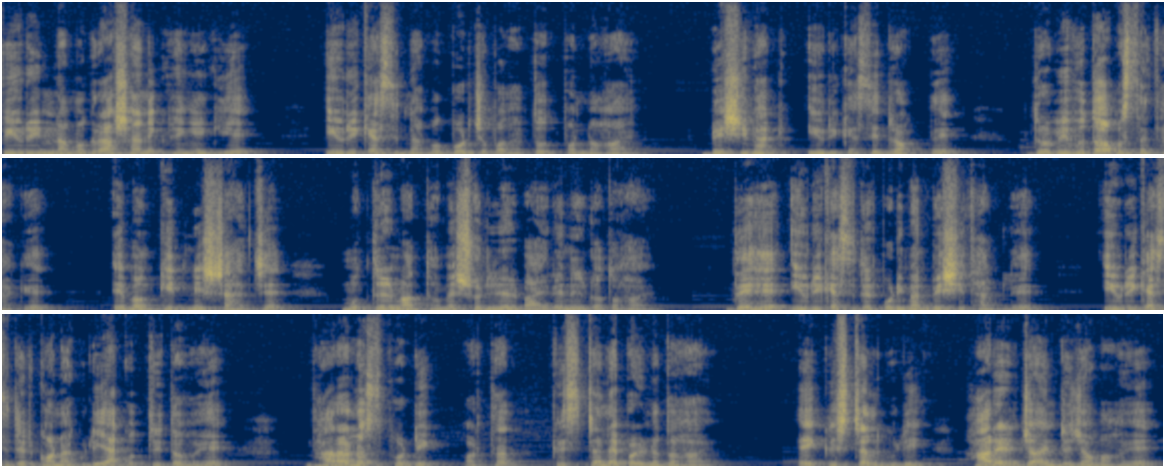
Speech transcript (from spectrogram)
পিউরিন নামক রাসায়নিক ভেঙে গিয়ে ইউরিক অ্যাসিড নামক বর্জ্য পদার্থ উৎপন্ন হয়। বেশিরভাগ ইউরিক অ্যাসিড রক্তে দ্রবীভূত অবস্থায় থাকে এবং কিডনির সাহায্যে মূত্রের মাধ্যমে শরীরের বাইরে নির্গত হয়। দেহে ইউরিক অ্যাসিডের পরিমাণ বেশি থাকলে ইউরিক অ্যাসিডের কণাগুলি একত্রিত হয়ে ধারালো স্ফটিক অর্থাৎ ক্রিস্টালে পরিণত হয়। এই ক্রিস্টালগুলি হাড়ের জয়েন্টে জমা হয়ে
